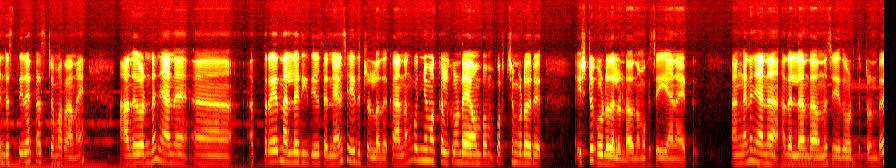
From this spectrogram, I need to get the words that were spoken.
എന്റെ സ്ഥിര കസ്റ്റമറാണേ അതുകൊണ്ട് ഞാൻ അത്രയും നല്ല രീതിയിൽ തന്നെയാണ് ചെയ്തിട്ടുള്ളത്. കാരണം കുഞ്ഞുമക്കൾക്ക് കൂടെ ആകുമ്പം കുറച്ചും കൂടെ ഒരു ഇഷ്ട കൂടുതലുണ്ടാവും നമുക്ക് ചെയ്യാനായിട്ട്. അങ്ങനെ ഞാൻ അതെല്ലാം എന്താ ഒന്ന് ചെയ്ത് കൊടുത്തിട്ടുണ്ട്.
